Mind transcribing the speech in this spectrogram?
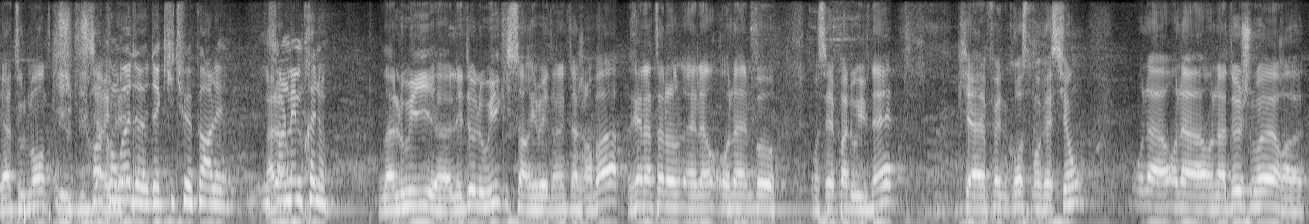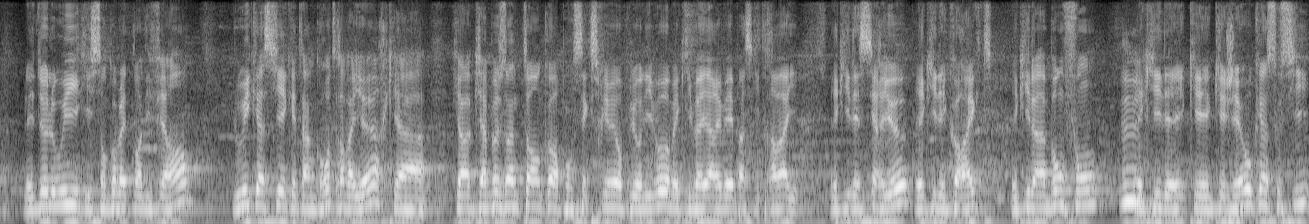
et à tout le monde qui, qui Je crois qu'on voit de, de qui tu veux parler. Ils Alors. ont le même prénom. On a Louis, euh, les deux Louis qui sont arrivés dans l'étage en bas. Renata Onambo, on ne savait pas d'où il venait, qui a fait une grosse progression. On a, on a, on a deux joueurs, euh, les deux Louis, qui sont complètement différents. Louis Cassier, qui est un gros travailleur, qui a, qui a, qui a besoin de temps encore pour s'exprimer au plus haut niveau, mais qui va y arriver parce qu'il travaille et qu'il est sérieux et qu'il est correct et qu'il a un bon fond et qu'il est- que j'ai aucun souci,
